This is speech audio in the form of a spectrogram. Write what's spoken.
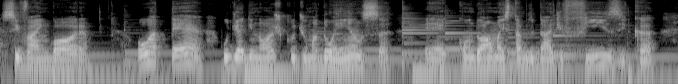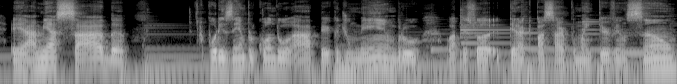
se vai embora, ou até o diagnóstico de uma doença, é, quando há uma estabilidade física é, ameaçada por exemplo, quando há perca de um membro, ou a pessoa terá que passar por uma intervenção.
